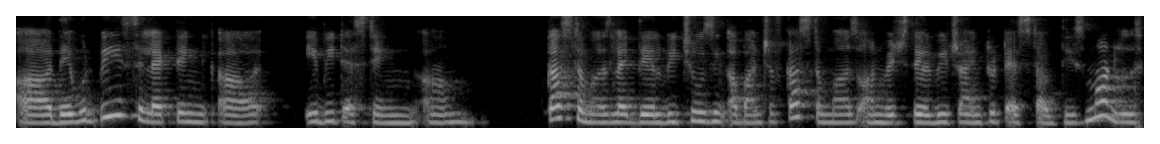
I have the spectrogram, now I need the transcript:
uh, they would be selecting uh, a-b testing um, customers like they'll be choosing a bunch of customers on which they'll be trying to test out these models.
